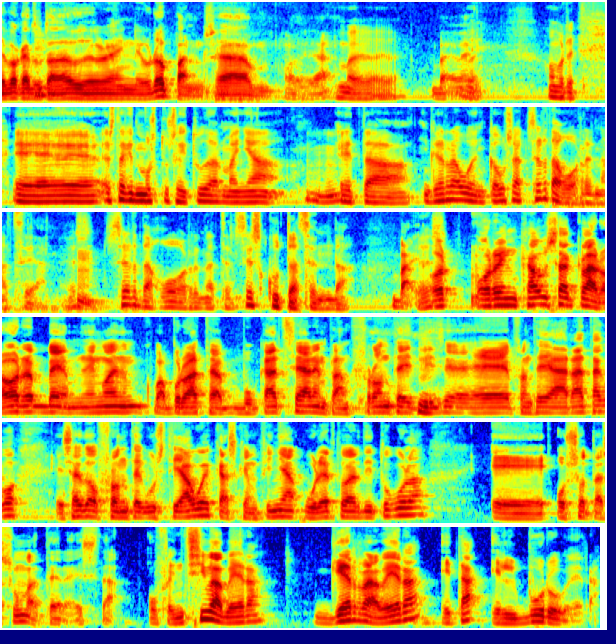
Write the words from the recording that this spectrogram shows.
debekatuta daude orain Europan, osea... Bai, bai, bai. Bai, bai. Hombre, eh, ez dakit moztu zaitudan, baina eta gerra hauen kausak zer dago horren atzean, ez? Zer dago horren atzean, eskutatzen da? Bai, horren kausa, klaro, hor, nengoen apur bat bukatzearen, plan, fronte, eh, fronte haratago, ez edo fronte guzti hauek, azken fina, ulertu behar ditugula, eh, osotasun batera, ez da, ofentsiba bera, gerra bera eta helburu bera.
